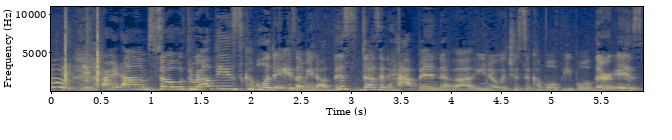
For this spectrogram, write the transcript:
All right. Um. So throughout these couple of days, I mean, this doesn't happen. Uh, you know, with just a couple of people. There is.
